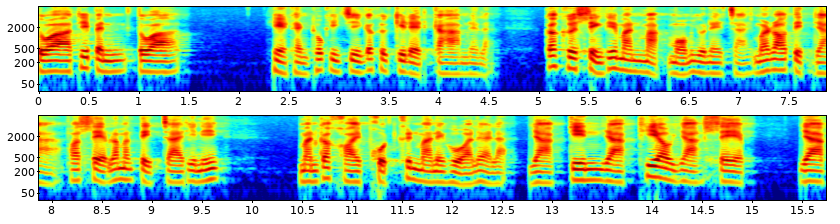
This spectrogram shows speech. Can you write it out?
ตัวที่เป็นตัวเหตุแห่งทุกข์จริงๆ ก็คือกิเลสกรรมนี่แหละ ก็คือสิ่งที่มันหมักหมมอยู่ในใจ เมื่อเราติดยาพอเสพแล้วมันติดใจทีนี้ มันก็คอยผุดขึ้นมาในหัวเลยละ อยากกิน อยากเที่ยว อยากเสพ อยาก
